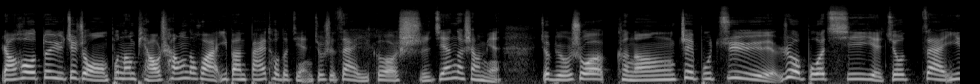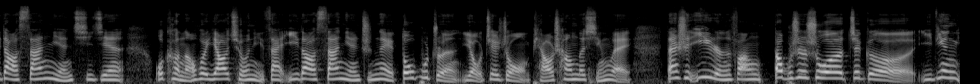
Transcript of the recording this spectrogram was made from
然后对于这种不能嫖娼的话，一般 battle 的点就是在一个时间的上面，就比如说可能这部剧热播期也就在一到三年期间，我可能会要求你在一到三年之内都不准有这种嫖娼的行为。但是艺人方倒不是说这个一定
